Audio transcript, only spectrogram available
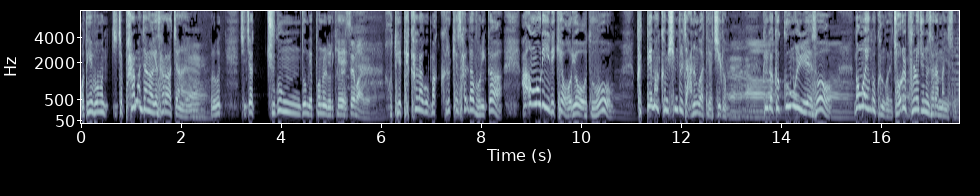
어떻게 보면 진짜 파란만장하게 살아왔잖아요. 네. 그리고 진짜 죽음도 몇 번을 이렇게. 어떻게 택하려고 막 그렇게 살다 보니까 아무리 이렇게 어려워도 그때만큼 힘들지 않은 것 같아요, 지금. 네. 아. 그러니까 그 꿈을 위해서 어. 너무 행복한 거예요. 저를 불러주는 사람만 있어도.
